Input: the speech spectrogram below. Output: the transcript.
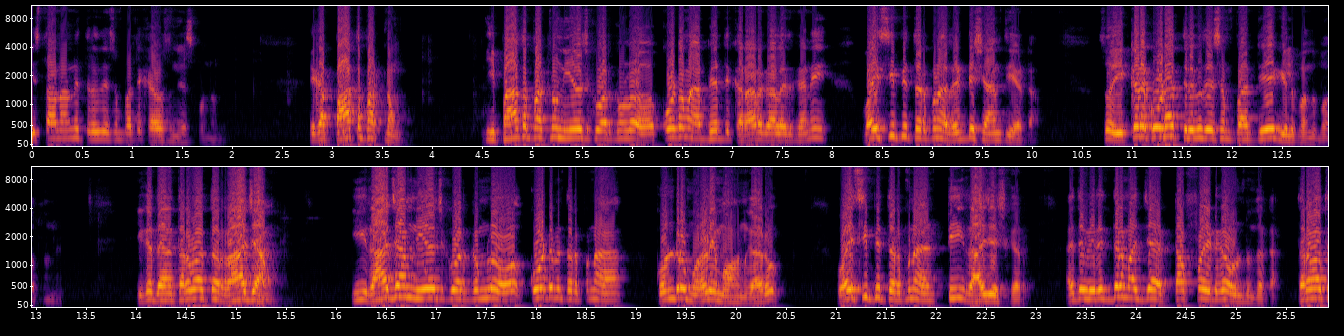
ఈ స్థానాన్ని తెలుగుదేశం పార్టీ కైవసం చేసుకుంటుంది. ఇక పాతపట్నం. ఈ పాతపట్నం నియోజకవర్గంలో కూటమి అభ్యర్థి ఖరారు కాలేదు కానీ వైసీపీ తరపున రెడ్డి శాంతి అట సో ఇక్కడ కూడా తెలుగుదేశం పార్టీయే గెలుపొందబోతుంది. ఇక దాని తర్వాత రాజాం. ఈ రాజాం నియోజకవర్గంలో కూటమి తరపున కొండ్రు మురళీమోహన్ గారు వైసీపీ తరపున టి రాజేష్ గారు. అయితే వీరిద్దరి మధ్య టఫ్ ఫైట్గా ఉంటుందట. తర్వాత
